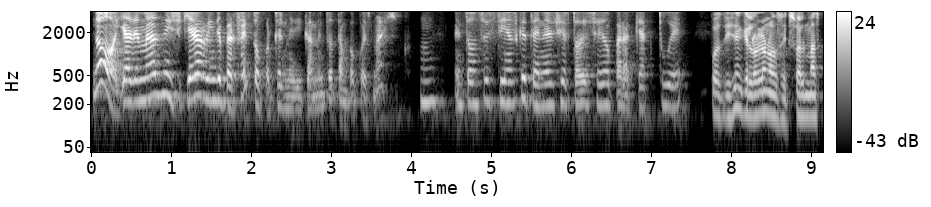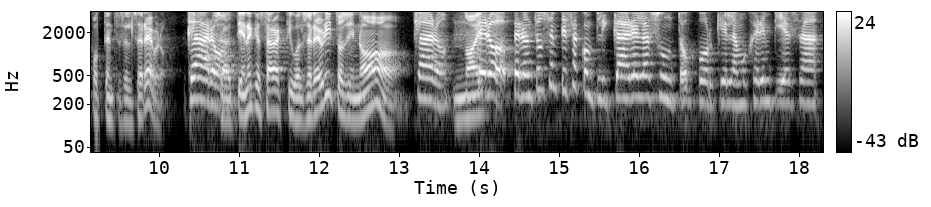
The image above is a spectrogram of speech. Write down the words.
No, y además ni siquiera rinde perfecto porque el medicamento tampoco es mágico. Mm. Entonces tienes que tener cierto deseo para que actúe pues dicen que el órgano sexual más potente es el cerebro. Claro. O sea, tiene que estar activo el cerebrito, si no. Claro. No pero, pero entonces empieza a complicar el asunto porque la mujer empieza,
